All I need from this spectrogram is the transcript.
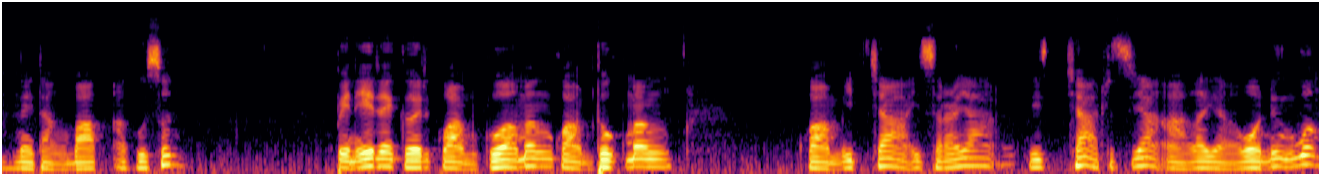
ำในทางบาปอกุศลเป็นเหตุให้เกิดความกลัวมั่งความทุกข์มั่ง ความอิจฉาอิสระยะอิจฉาทิษยาอะไรอย่างวนนึงว่วง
